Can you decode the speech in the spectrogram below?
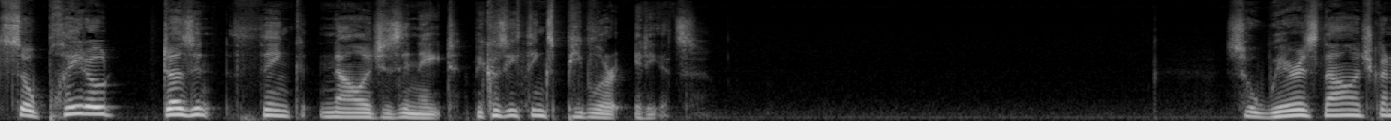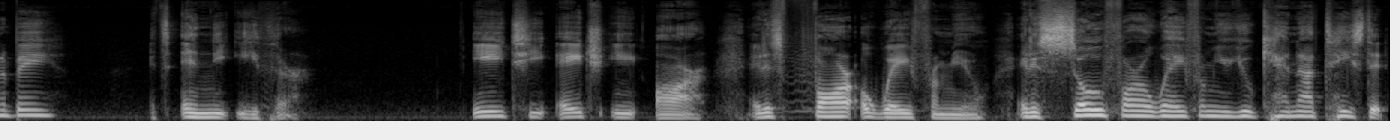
So Plato doesn't think knowledge is innate because he thinks people are idiots. So where is knowledge going to be? It's in the ether. E T H E R. It is far away from you. It is so far away from you, you cannot taste it.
